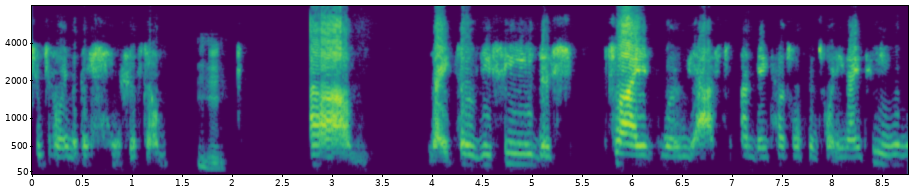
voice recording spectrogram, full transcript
to join the banking system. Mm-hmm. Um, right. So you see this slide where we asked unbanked households in 2019.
